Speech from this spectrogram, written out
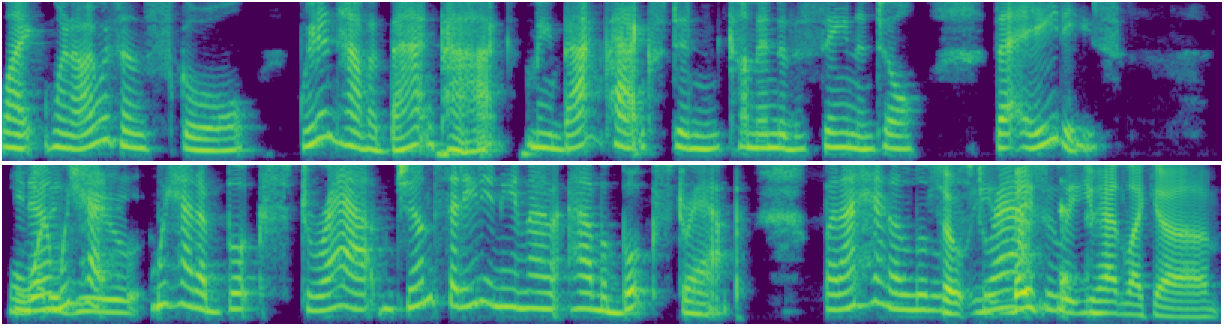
Like when I was in school, we didn't have a backpack. I mean, backpacks didn't come into the scene until the 80s. well, you know, what did we had- We had a book strap. Jim said he didn't even have, have a book strap, but I had a little So strap. basically, that- you had like a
